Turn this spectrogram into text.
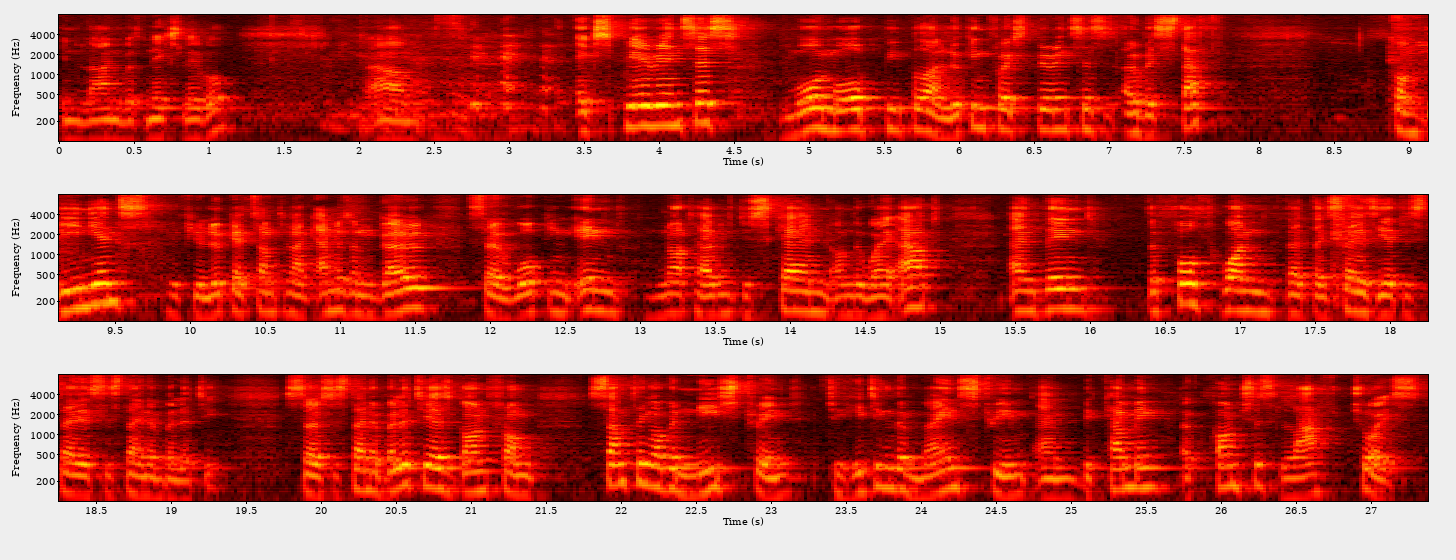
in line with next level. Um, experiences. More and more people are looking for experiences over stuff convenience. If you look at something like Amazon Go, so walking in, not having to scan on the way out. And then the fourth one that they say is here to stay is sustainability. So sustainability has gone from something of a niche trend to hitting the mainstream and becoming a conscious life choice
